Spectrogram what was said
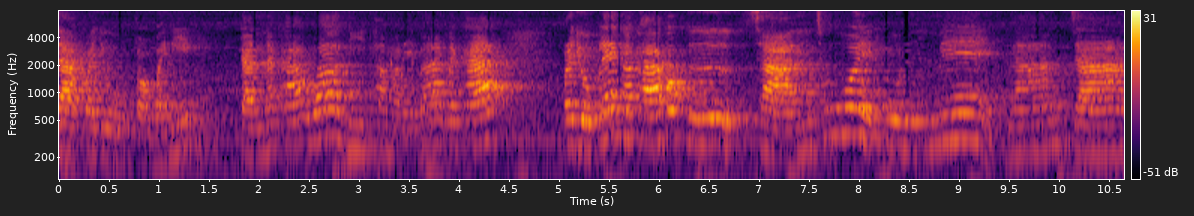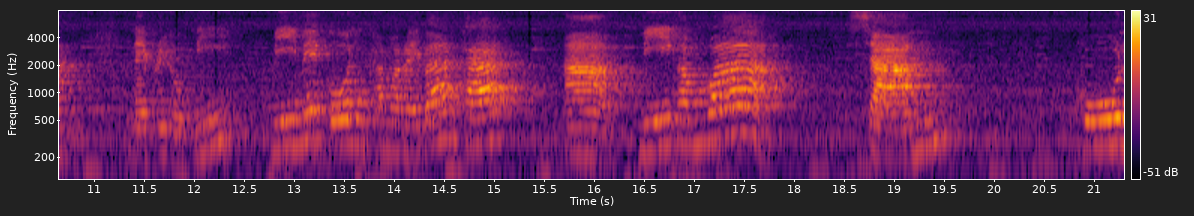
จากประโยคต่อไปนี้กันนะคะว่ามีคำอะไรบ้างนะคะ ประโยคแรกนะคะก็คือ ฉันช่วยคุณแม่ล้างจาน ในประโยคนี้มีแม่กลคำอะไรบ้างคะอ่ามีคำว่า ฉัน คุณ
